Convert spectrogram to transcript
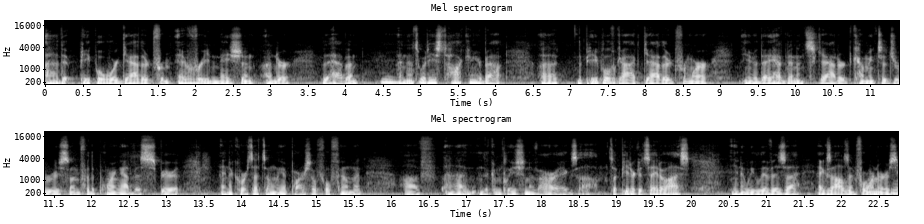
uh, that people were gathered from every nation under the heaven. Mm. And that's what he's talking about. Uh, the people of God gathered from where, you know, they have been scattered, coming to Jerusalem for the pouring out of his spirit. And of course, that's only a partial fulfillment of uh, the completion of our exile. So Peter could say to us, you know, we live as uh, exiles and foreigners.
